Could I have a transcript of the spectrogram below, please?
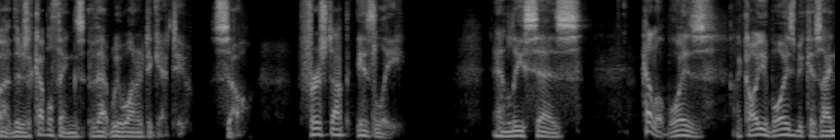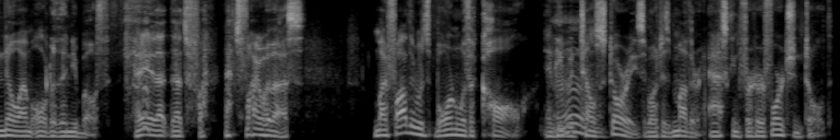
But there's a couple things that we wanted to get to. So, first up is Lee, and Lee says, "Hello, boys. I caul you boys because I know I'm older than you both. Hey, that that's fi- that's fine with us. My father was born with a call, and he would tell Oh. stories about his mother asking for her fortune told.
